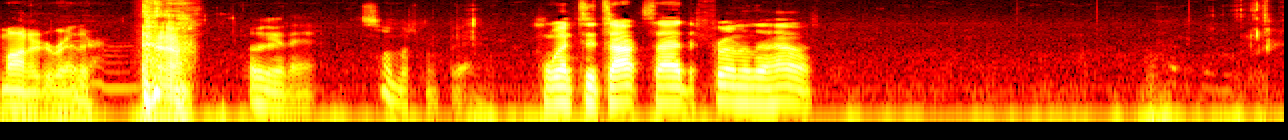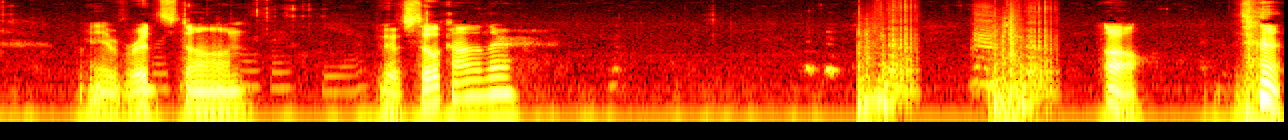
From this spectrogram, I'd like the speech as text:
monitor rather. Look at that, so much more better. Once it's outside the front of the house. You have redstone. You have silicon in there? Oh. it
